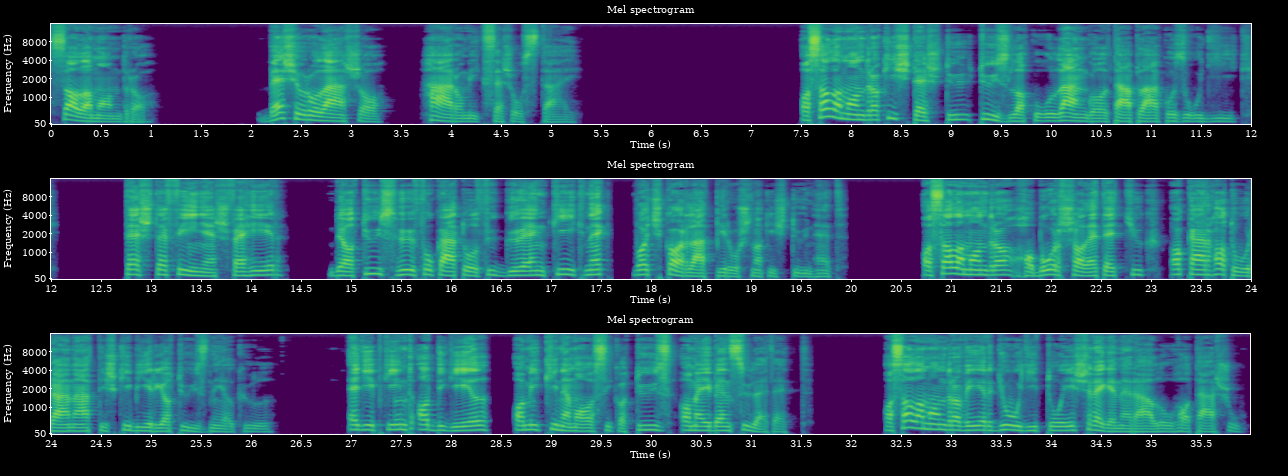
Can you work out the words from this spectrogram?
Salamandra Besorolása 3x-es osztály A szalamandra kistestű, tűzlakó, lánggal táplálkozó gyík. Teste fényes fehér, de a tűz hőfokától függően kéknek vagy skarlátpirosnak is tűnhet. A szalamandra, ha borsa etetjük, akár hat órán át is kibírja tűz nélkül. Egyébként addig él, amíg ki nem alszik a tűz, amelyben született. A szalamandra vér gyógyító és regeneráló hatású.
